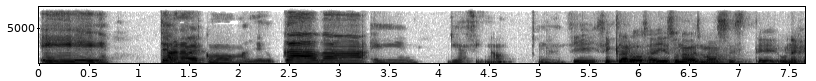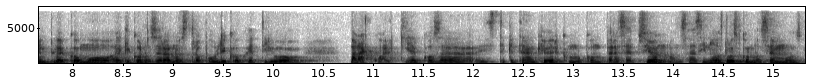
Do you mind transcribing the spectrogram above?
eh, te van a ver como maleducada, y así, ¿no? Sí, sí, claro. O sea, y es una vez más este, un ejemplo de cómo hay que conocer a nuestro público objetivo para cualquier cosa este, que tenga que ver como con percepción. O sea, si nosotros conocemos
